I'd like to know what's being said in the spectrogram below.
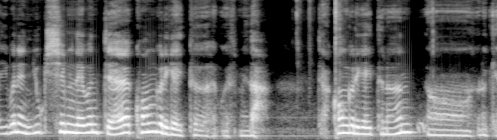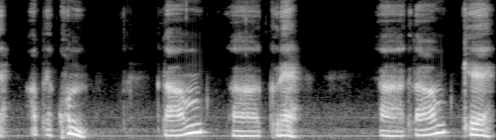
자, 이번엔 64번째 콘그리게이트 해보겠습니다. 자, 콘그리게이트는, 어, 이렇게, 앞에 콘, 그 다음, 어, 그래, 아, 그 다음, 개,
